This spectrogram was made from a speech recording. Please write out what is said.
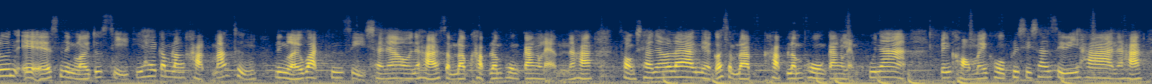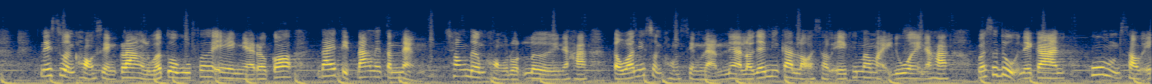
รุ่น AS 100.4 ที่ให้กำลังขับมากถึง 100 วัตต์คูณ4 channel นะคะสำหรับขับลำโพงกลางแหลมนะคะ2 channel แรกเนี่ยก็สำหรับขับลำโพงกลางแหลมคู่หน้าเป็นของ Micro Precision Series 5 นะคะ ในส่วนของเสียงกลางหรือว่าตัวบูเฟอร์เองเนี่ยเราก็ได้ติดตั้งในตำแหน่งช่องเดิมของรถเลยนะคะ แต่ว่าในส่วนของเสียงแหลมเนี่ยเราได้มีการหล่อเสา A ขึ้นมาใหม่ด้วยนะคะ วัสดุในการหุ้มเสา A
